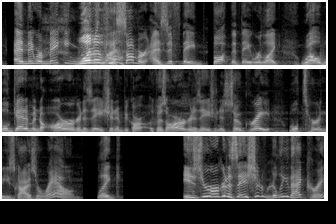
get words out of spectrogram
and they were making One of- last Yeah. summer as if they thought that they were like, well, we'll get him into our organization, and because because our organization is so great, we'll turn these guys around. Like, is your organization really that great?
